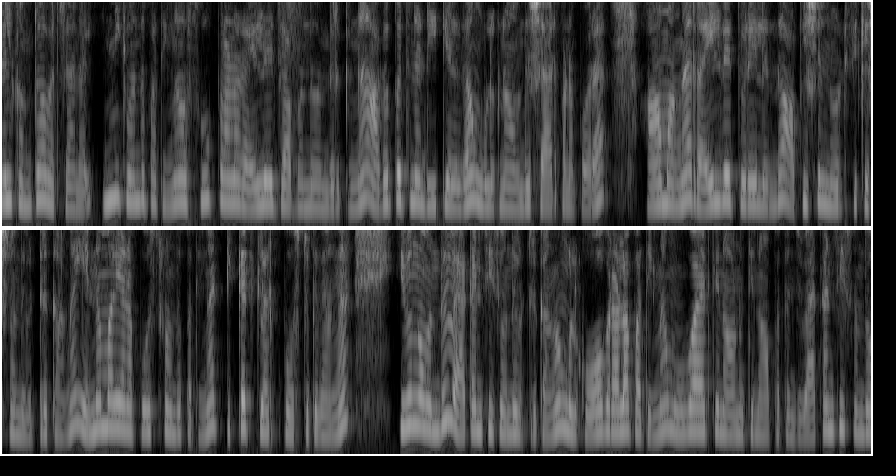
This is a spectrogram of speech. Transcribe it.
welcome to our channel இன்றைக்கி வந்து பார்த்திங்கன்னா ஒரு சூப்பரான ரயில்வே ஜாப் வந்து வந்திருக்குங்க. அதை பற்றின டீட்டெயில் தான் உங்களுக்கு நான் வந்து ஷேர் பண்ண போகிறேன் ஆமாங்க ரயில்வே துறையிலேருந்து அஃபிஷியல் நோட்டிஃபிகேஷன் வந்து விட்டுருக்காங்க. என்ன மாதிரியான போஸ்ட் வந்து பார்த்திங்கன்னா டிக்கெட் கிளர்க் போஸ்ட்டுக்கு தாங்க. இவங்க வந்து வேகன்சிஸ் வந்து விட்டுருக்காங்க. உங்களுக்கு ஓவராலாக பார்த்திங்கன்னா மூவாயிரத்தி நானூற்றி நாற்பத்தஞ்சு வேகன்சிஸ் வந்து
